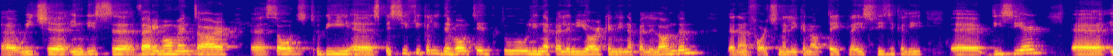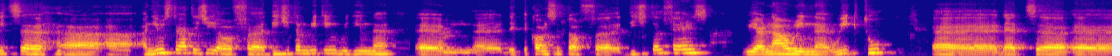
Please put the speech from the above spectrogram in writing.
which in this very moment are thought to be specifically devoted to Lineapelle New York and Lineapelle London that unfortunately cannot take place physically uh, this year. Uh, it's a, a, a, new strategy of uh, digital meeting within um, the, the, concept of digital fairs. We are now in week two uh, that uh, uh,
